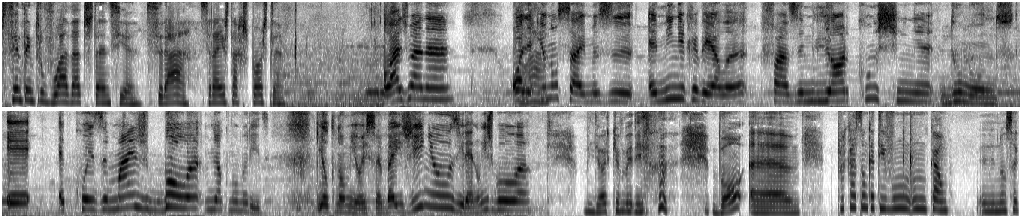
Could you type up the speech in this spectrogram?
Presentem trovoada à distância. Será? Será esta a resposta? Olá, Joana. Olha, Olá. eu não sei, mas eh, a minha cadela faz a melhor conchinha do mundo. É a coisa mais boa, melhor que o meu marido. Ele que não me ouça. Beijinhos, Irene Lisboa. Melhor que o marido. Bom, ah, por acaso nunca tive um, um cão. Ah, não, sei,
